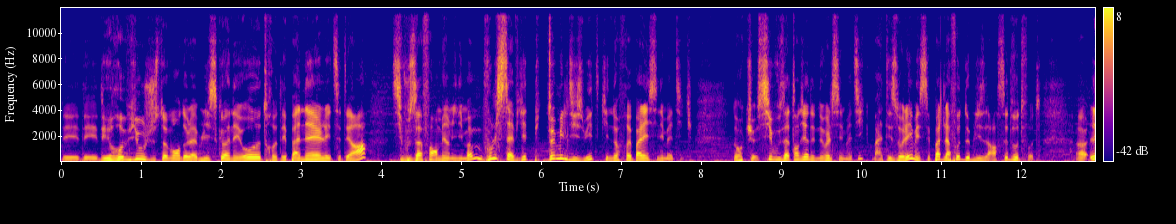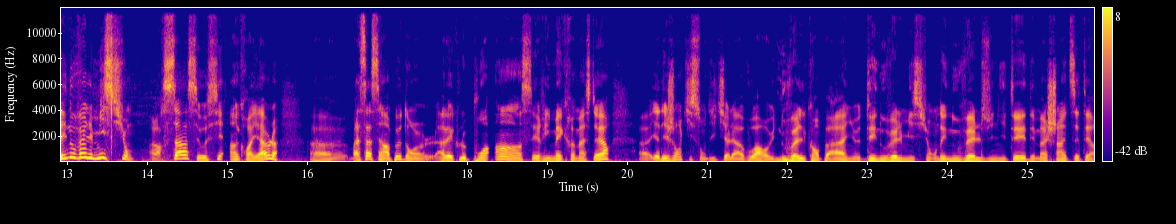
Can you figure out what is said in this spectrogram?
des, des, reviews justement de la BlizzCon et autres, des panels, etc. Si vous informez un minimum, vous le saviez depuis 2018 qu'ils ne feraient pas les cinématiques. Donc euh, si vous attendiez des nouvelles cinématiques, bah désolé mais c'est pas de la faute de Blizzard, c'est de votre faute. Euh, les nouvelles missions, alors ça c'est aussi incroyable. Euh, bah ça c'est un peu dans, avec le point 1, hein, c'est remake remaster. Il y a des gens qui se sont dit qu'il allait avoir une nouvelle campagne, des nouvelles missions, des nouvelles unités, des machins, etc.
